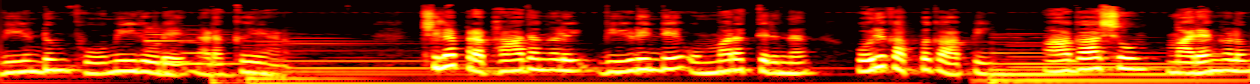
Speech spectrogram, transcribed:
വീണ്ടും ഭൂമിയിലൂടെ നടക്കുകയാണ്. ചില പ്രഭാതങ്ങളിൽ വീടിന്റെ ഉമ്മറത്തിരുന്ന് ഒരു കപ്പ് കാപ്പി ആകാശവും മരങ്ങളും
